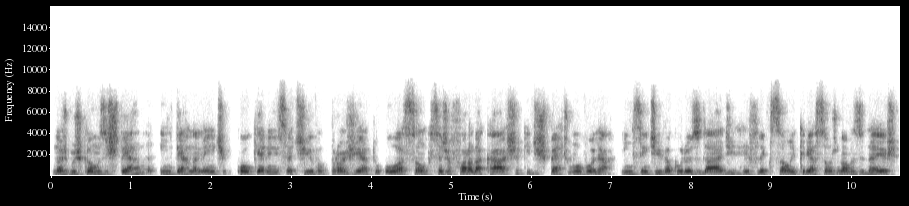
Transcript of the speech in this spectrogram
Nós buscamos externa e internamente qualquer iniciativa, projeto ou ação que seja fora da caixa, que desperte um novo olhar incentive a curiosidade, reflexão e criação de novas ideias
